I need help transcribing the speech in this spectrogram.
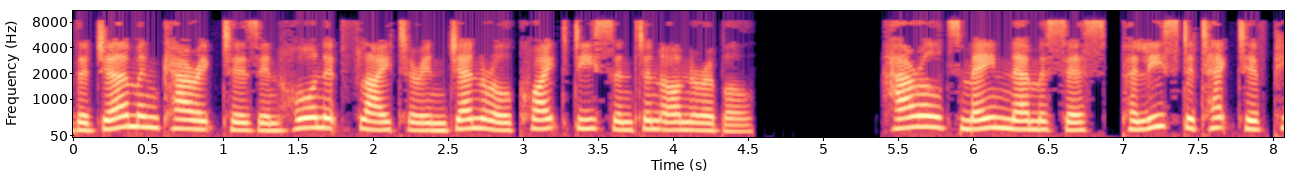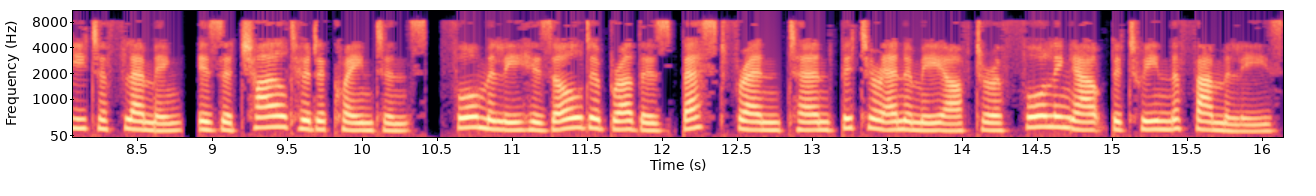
the German characters in Hornet Flight are in general quite decent and honorable. Harold's main nemesis, police detective Peter Fleming, is a childhood acquaintance, formerly his older brother's best friend turned bitter enemy after a falling out between the families.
